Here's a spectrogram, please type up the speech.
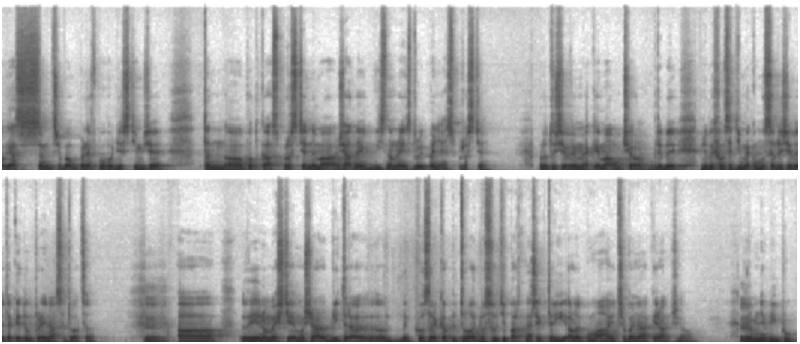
uh, já jsem třeba úplně v pohodě s tím, že ten uh, podcast prostě nemá žádný významný zdroj peněz prostě protože vím, jaký má účel. Kdyby, kdybychom se tím jako museli živit, tak je to úplně jiná situace. Hmm. A jenom ještě je možná dobrý teda eh, jako zrekapitulovat, kdo jsou ti partneři, kteří ale pomáhají třeba nějak jinak, že jo? Kromě. Beepu.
